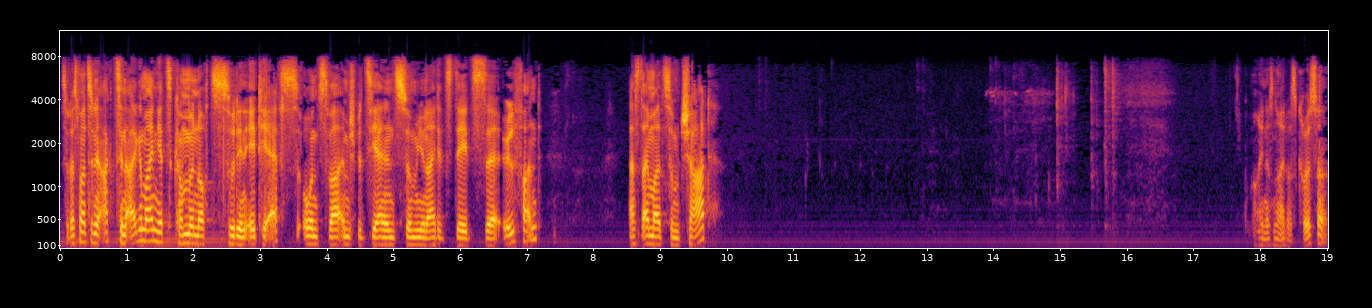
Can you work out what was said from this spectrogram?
So, das mal zu den Aktien allgemein. Jetzt kommen wir noch zu den ETFs und zwar im Speziellen zum United States äh, Ölfund. Erst einmal zum Chart. Mache ich das noch etwas größer.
